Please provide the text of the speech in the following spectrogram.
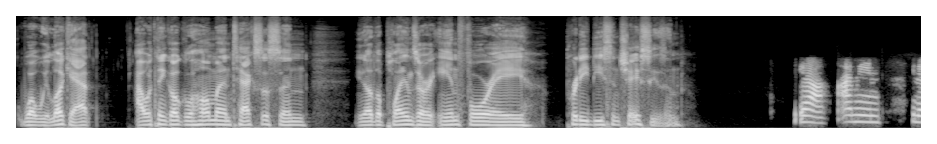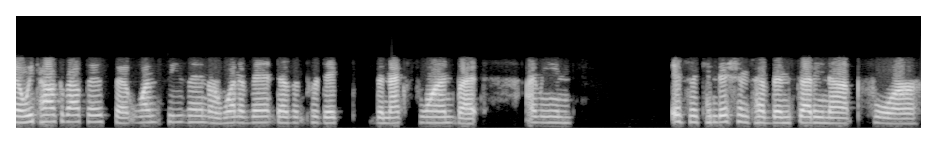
what we look at, I would think Oklahoma and Texas and you know the Plains are in for a pretty decent chase season. Yeah, I mean, you know, we talk about this that one season or one event doesn't predict the next one, but I mean, if the conditions have been setting up for,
